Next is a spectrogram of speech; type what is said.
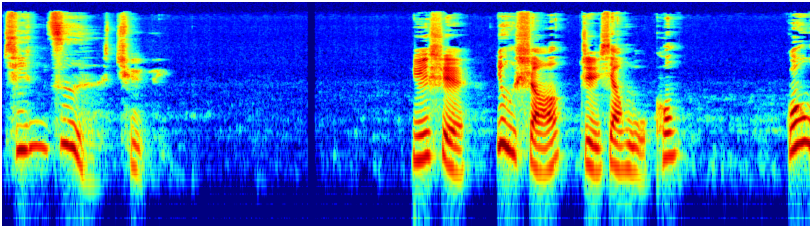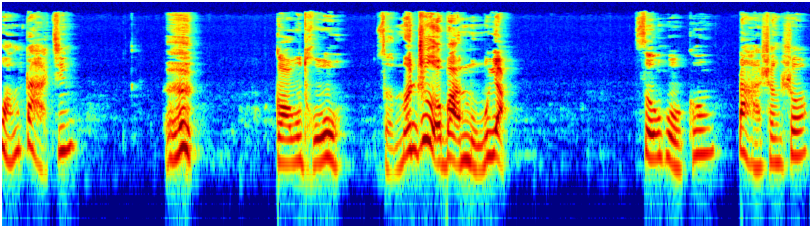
亲自去。”于是用手指向悟空。国王大惊：“哎，高徒怎么这般模样？”孙悟空大声说：“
